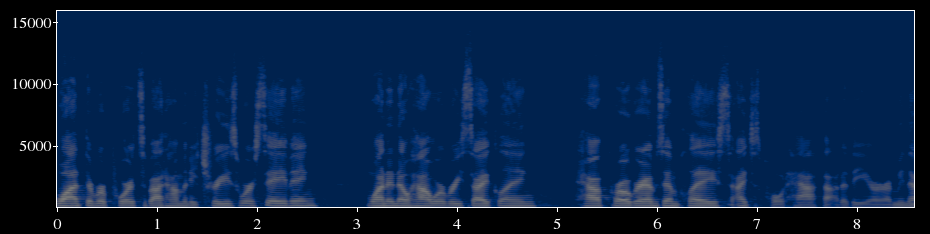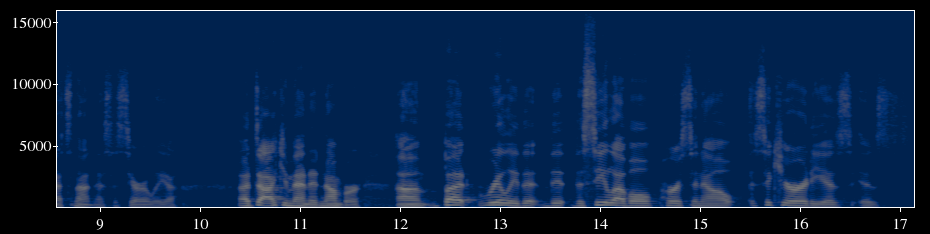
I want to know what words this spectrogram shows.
want the reports about how many trees we're saving, want to know how we're recycling, have programs in place. I just pulled half out of the air. I mean, that's not necessarily a, a documented number. Um, but really, the, the, the C-level personnel, security is, is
